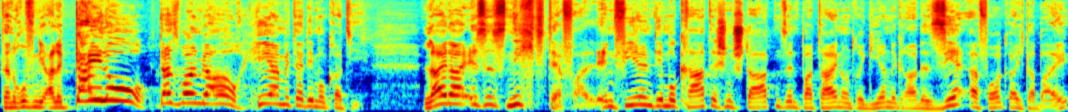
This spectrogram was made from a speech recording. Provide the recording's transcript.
dann rufen die alle, geilo, das wollen wir auch, her mit der Demokratie. Leider ist es nicht der Fall. In vielen demokratischen Staaten sind Parteien und Regierende gerade sehr erfolgreich dabei,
